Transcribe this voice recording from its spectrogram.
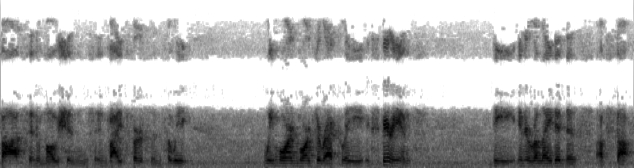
thoughts and emotions and vice versa. And so we we more and more directly experience the interrelatedness of stuff.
